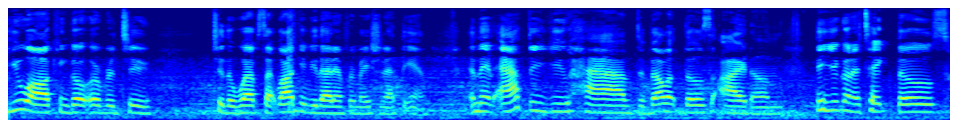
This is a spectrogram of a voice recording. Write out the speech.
you all can go over to to the website. Well, I'll give you that information at the end. And then after you have developed those items, then you're going to take those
